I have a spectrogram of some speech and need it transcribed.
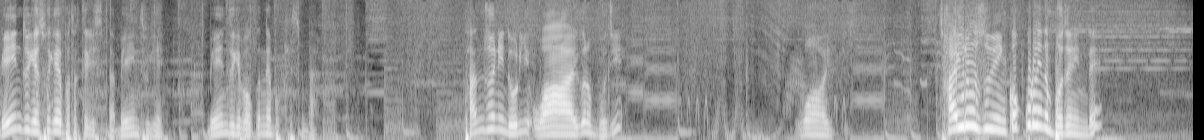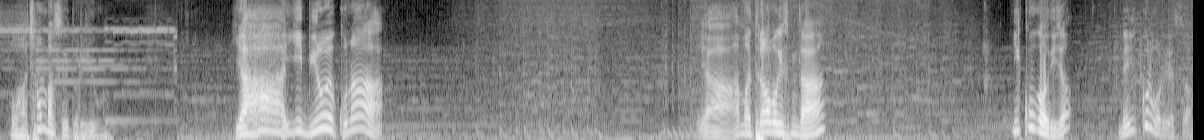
메인 두 개 소개 부탁드리겠습니다. 메인 두 개 메인 두개 보고 끝내보겠습니다. 단순히 놀이 와 이거는 뭐지? 와 자이로 스윙 거꾸로 있는 버전인데? 와 처음 봤어요 놀이기구 야 이게 미로였구나. 야 한번 들어가 보겠습니다. 입구가 어디죠? 내 입구를 모르겠어.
